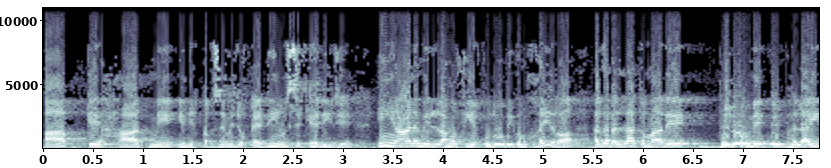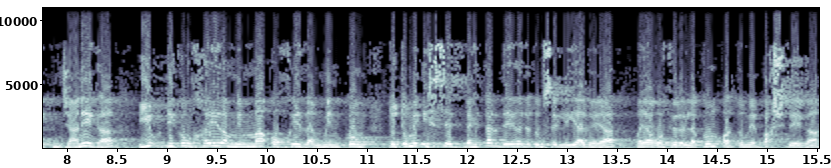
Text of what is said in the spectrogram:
آپ کے ہاتھ میں یعنی قبضے میں جو قیدی ہیں، ان سے کہہ دیجیے۔ ان عالم اللہ اللہ فی قلوبکم خیرا، اگر اللہ تمہارے دلوں میں کوئی بھلائی جانے گا یؤتکم خیرا مما اخذ منکم، تو تمہیں اس سے بہتر دے گا جو تم سے لیا گیا، ویغفر لکم اور تمہیں بخش دے گا۔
